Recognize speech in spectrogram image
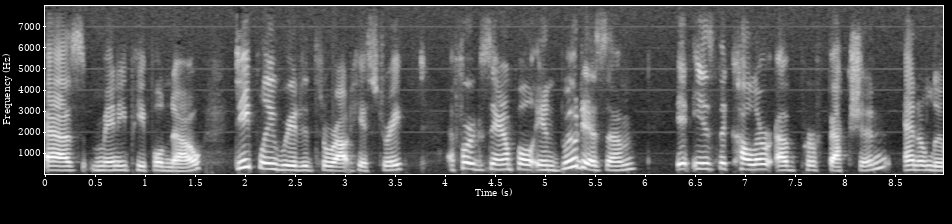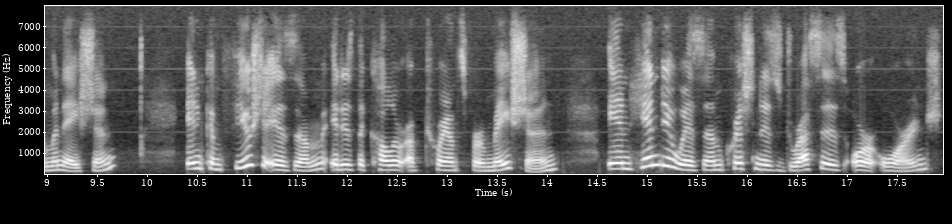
as many people know, deeply rooted throughout history. For example, in Buddhism, it is the color of perfection and illumination. In Confucianism, it is the color of transformation. In Hinduism, Krishna's dresses are orange.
